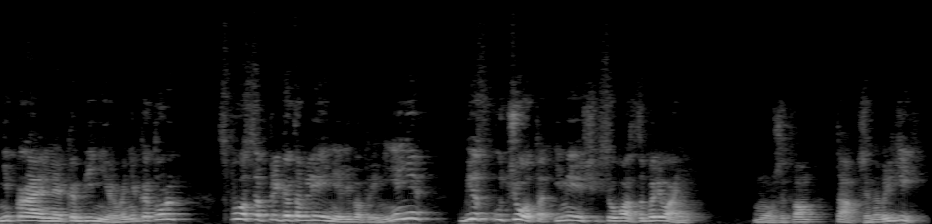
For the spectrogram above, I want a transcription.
Неправильное комбинирование которых способ приготовления либо применения без учета имеющихся у вас заболеваний может вам также навредить.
